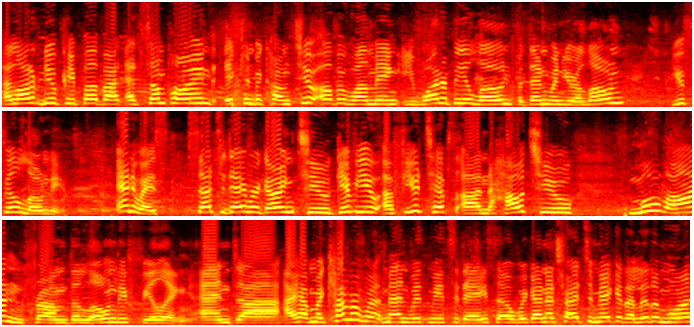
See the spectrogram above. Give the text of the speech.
a lot of new people but at some point it can become too overwhelming. You want to be alone but then when you're alone you feel lonely. Anyways so today we're going to give you a few tips on how to move on from the lonely feeling. And uh, I have my cameraman with me today, so we're gonna try to make it a little more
